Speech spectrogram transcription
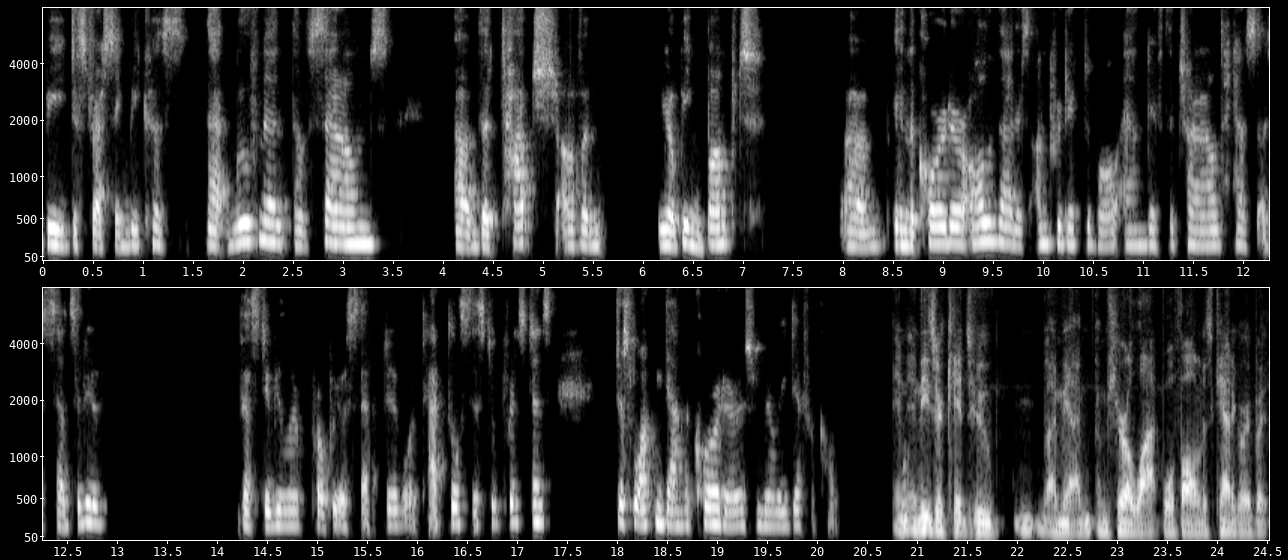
be distressing because that movement, those sounds, uh, the touch of an, you know, being bumped um, in the corridor, all of that is unpredictable. And if the child has a sensitive vestibular, proprioceptive, or tactile system, for instance, just walking down the corridor is really difficult. And, and these are kids who, I mean, I'm, I'm sure a lot will fall in this category, but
